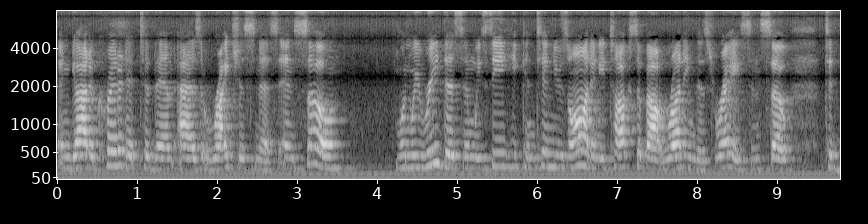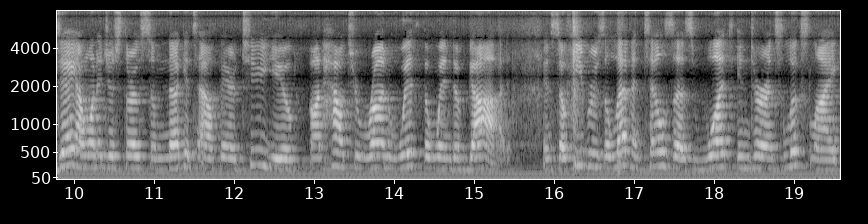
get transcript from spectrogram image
and God accredited to them as righteousness. And so when we read this and we see he continues on and he talks about running this race, and so Today, I want to just throw some nuggets out there to you on how to run with the wind of God. And so Hebrews 11 tells us what endurance looks like,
